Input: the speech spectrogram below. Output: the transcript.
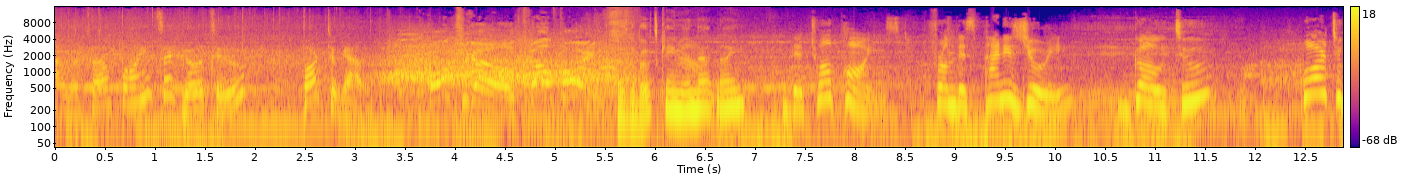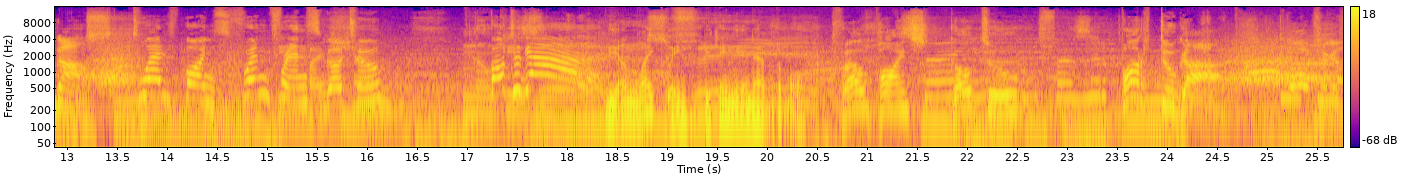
Our 12 points go to Portugal. Portugal, 12 points. As the votes came in that night, The 12 points from the Spanish jury go to Portugal. 12 points from France go to Portugal. the unlikely became the inevitable. 12 points go to Portugal. Portugal.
